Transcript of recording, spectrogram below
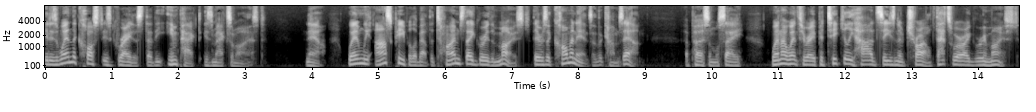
It is when the cost is greatest that the impact is maximized. Now, when we ask people about the times they grew the most, there is a common answer that comes out. A person will say, When I went through a particularly hard season of trial, that's where I grew most.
